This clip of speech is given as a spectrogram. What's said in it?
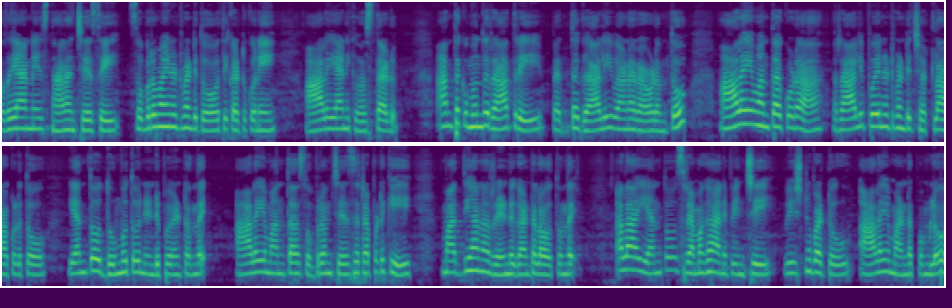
ఉదయాన్నే స్నానం చేసి శుభ్రమైనటువంటి దోవతి కట్టుకుని ఆలయానికి వస్తాడు. అంతకుముందు రాత్రి పెద్ద గాలివాన రావడంతో ఆలయం అంతా కూడా రాలిపోయినటువంటి చెట్ల ఆకులతో ఎంతో దుమ్ముతో నిండిపోయి ఉంటుంది. ఆలయం అంతా శుభ్రం చేసేటప్పటికి మధ్యాహ్నం రెండు గంటలు అవుతుంది అలా ఎంతో శ్రమగా అనిపించి విష్ణుభట్టు ఆలయ మండపంలో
